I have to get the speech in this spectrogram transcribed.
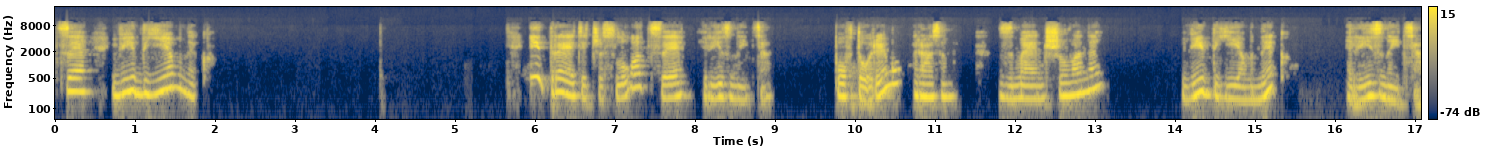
Це від'ємник. І третє число це різниця. Повторюємо разом. Зменшуване, від'ємник, різниця.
